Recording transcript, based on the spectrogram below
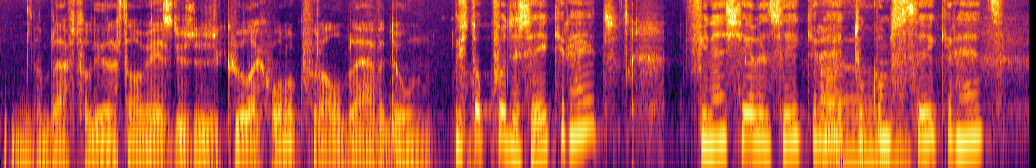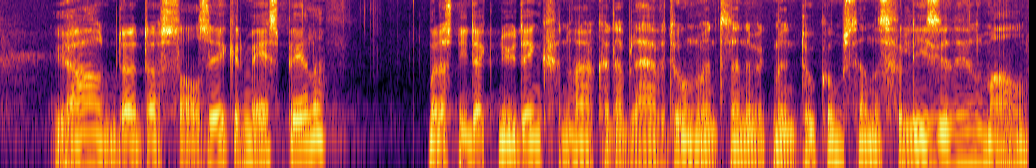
dat blijft wel heel erg aanwezig. Dus, dus ik wil dat gewoon ook vooral blijven doen. Is het ook voor de zekerheid? Financiële zekerheid, toekomstzekerheid? Ja, dat, dat zal zeker meespelen. Maar dat is niet dat ik nu denk van nou, ik ga dat blijven doen, want dan heb ik mijn toekomst, anders verlies je het helemaal.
